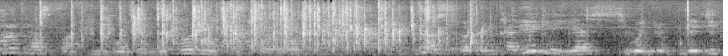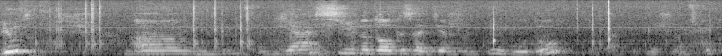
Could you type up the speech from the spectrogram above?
город Москва. Здравствуйте, уважаемые коллеги. Я сегодня у меня дебют. Ам, Я сильно долго задерживать не буду. Сколько?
